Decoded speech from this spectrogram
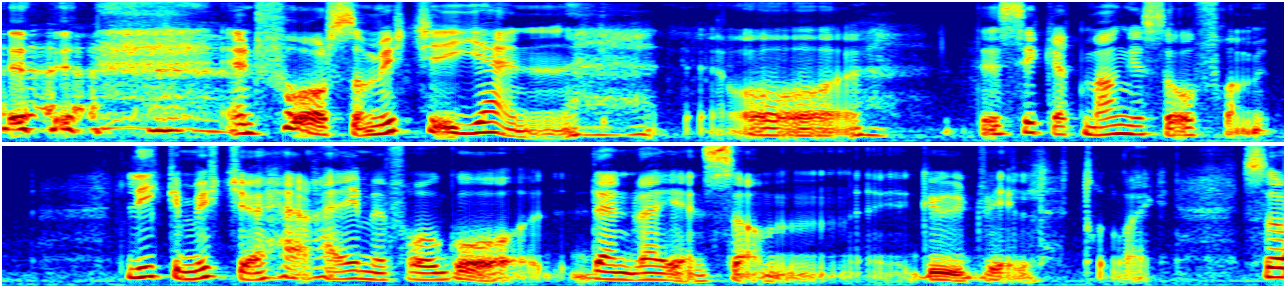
en får så mye igjen, og det er sikkert mange som ofrer like mye her hjemme for å gå den veien som Gud vil, tror jeg. Så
